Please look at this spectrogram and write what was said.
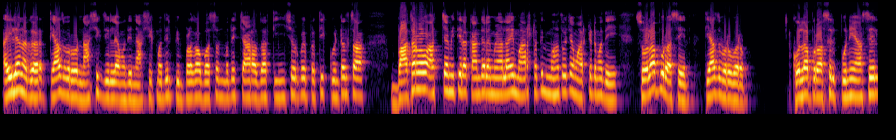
अहिल्यानगर त्याचबरोबर नाशिक जिल्ह्यामध्ये नाशिकमधील पिंपळगाव बसंतमध्ये चार हजार तीनशे रुपये प्रति क्विंटलचा बाजारभाव आजच्या मितीला कांद्याला मिळाला आहे. महाराष्ट्रातील महत्त्वाच्या मार्केटमध्ये सोलापूर असेल त्याचबरोबर कोल्हापूर असेल पुणे असेल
